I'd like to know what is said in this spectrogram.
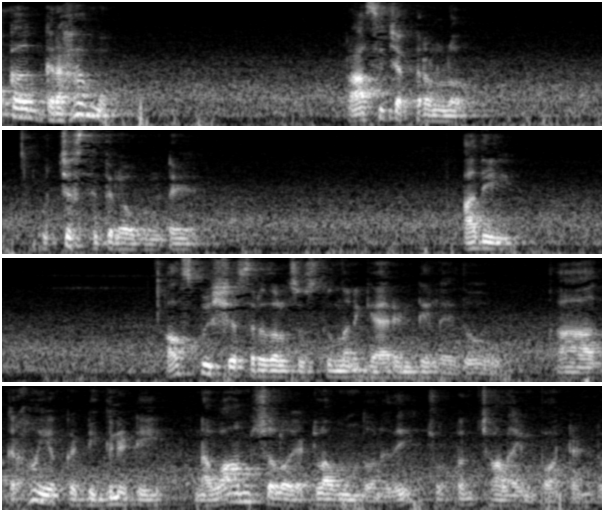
ఒక గ్రహము రాశి చక్రంలో ఉచ్చ స్థితిలో ఉంటే అది ఆస్పీషియస్ రిజల్ట్స్ వస్తుందని గ్యారంటీ లేదు. ఆ గ్రహం యొక్క డిగ్నిటీ నవాంశలో ఎట్లా ఉందో అనేది చూడటం చాలా ఇంపార్టెంట్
